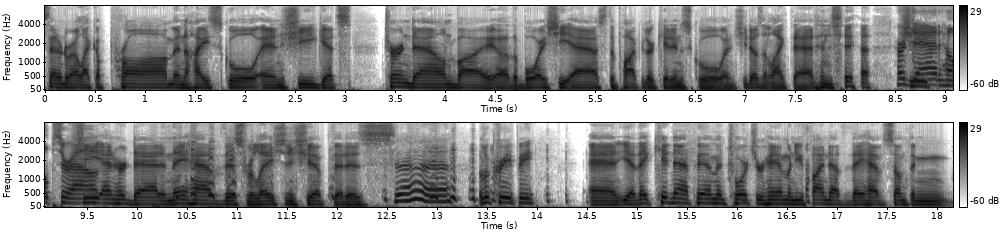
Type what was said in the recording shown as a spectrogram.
centered around like a prom in high school, and she gets turned down by uh, the boy she asked, the popular kid in school, and she doesn't like that. And she, Her she- dad helps her out. She and her dad, and they have this relationship that is uh, a little creepy. And yeah, they kidnap him and torture him, and you find out that they have something.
